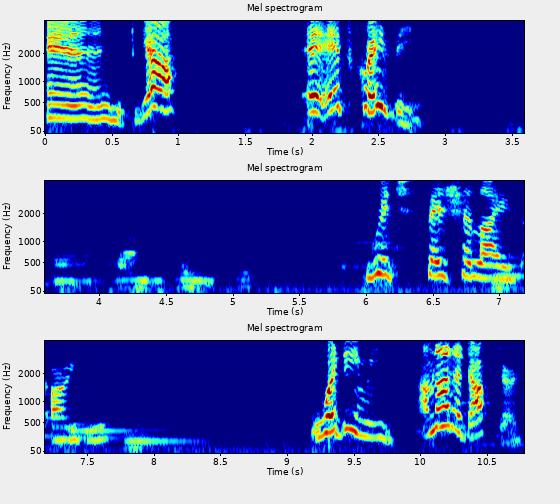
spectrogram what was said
And yeah, it's crazy. Which specialize are you? What do you mean? I'm not a doctor.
